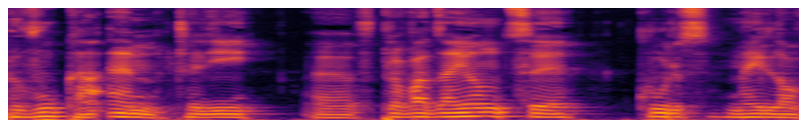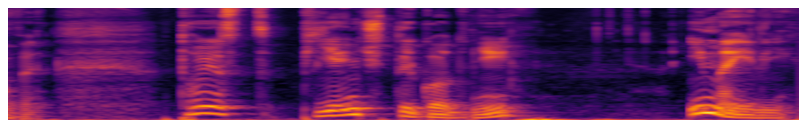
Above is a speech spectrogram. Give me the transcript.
WKM, czyli e, wprowadzający kurs mailowy. To jest 5 tygodni e-maili.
